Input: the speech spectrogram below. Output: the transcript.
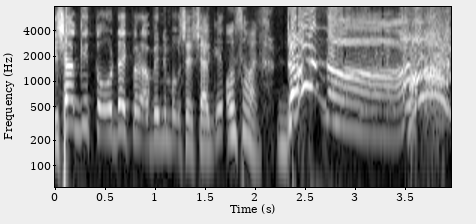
Nisagit to uday pero abi nimo sa sagit. Unsa man? Dana! Ay!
